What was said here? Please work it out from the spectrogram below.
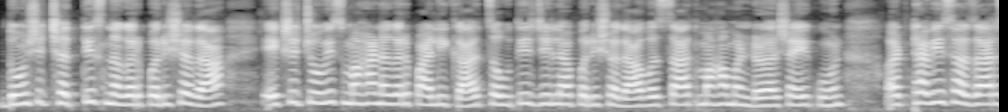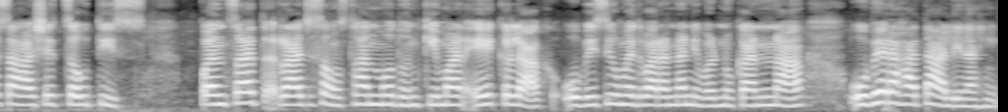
दोनशे छत्तीस नगर परिषदा एकशे चोवीस महानगरपालिका चौतीस जिल्हा परिषदा व सात महामंडळ अशा एकूण अठ्ठावीस हजार सहाशे चौतीस पंचायत राज संस्थांमधून किमान एक लाख ओबीसी उमेदवारांना निवडणुकांना उभे राहता आले नाही.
